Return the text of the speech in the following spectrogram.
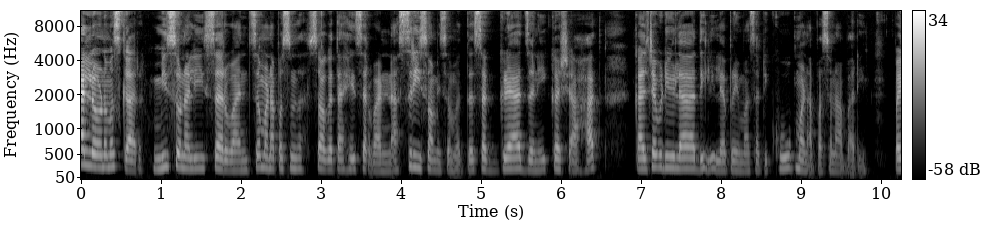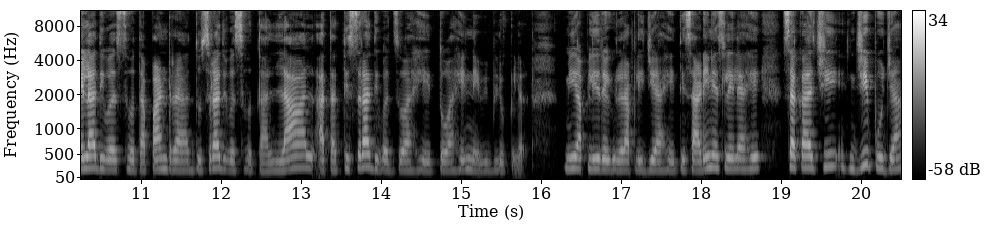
हॅलो नमस्कार. मी सोनाली सर्वांचं मनापासून स्वागत आहे सर्वांना. श्री स्वामी समर्थ. सगळ्या जणी कशा आहात? कालच्या व्हिडिओला दिलेल्या प्रेमासाठी खूप मनापासून आभारी. पहिला दिवस होता पांढरा दुसरा दिवस होता लाल. आता तिसरा दिवस जो आहे तो आहे नेव्ही ब्ल्यू कलर मी आपली रेग्युलर आपली जी आहे ती साडी नेसलेली आहे. सकाळची जी पूजा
